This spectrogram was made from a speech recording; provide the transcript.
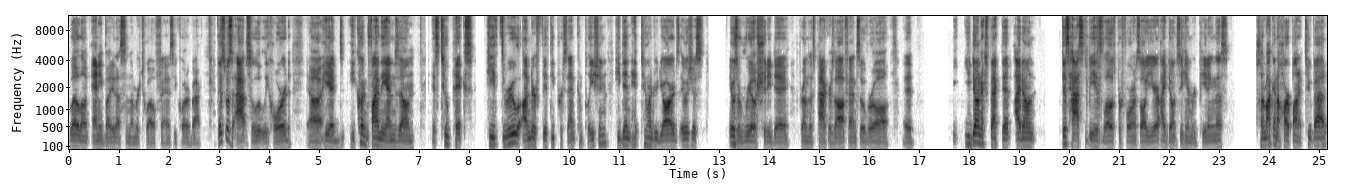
let alone anybody that's the number 12 fantasy quarterback. This was absolutely horrid. Uh, he had he couldn't find the end zone. His two picks, he threw under 50% completion. He didn't hit 200 yards. It was just it was a real shitty day from this Packers offense overall. It you don't expect it. I don't this has to be his lowest performance all year. I don't see him repeating this. So I'm not going to harp on it too bad.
